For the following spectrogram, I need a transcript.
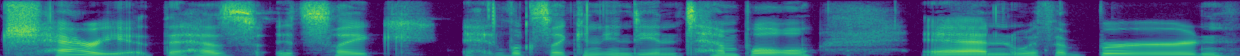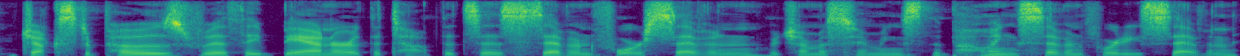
chariot that has it's like it looks like an Indian temple and with a bird juxtaposed with a banner at the top that says 747, which I'm assuming is the Boeing 747.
